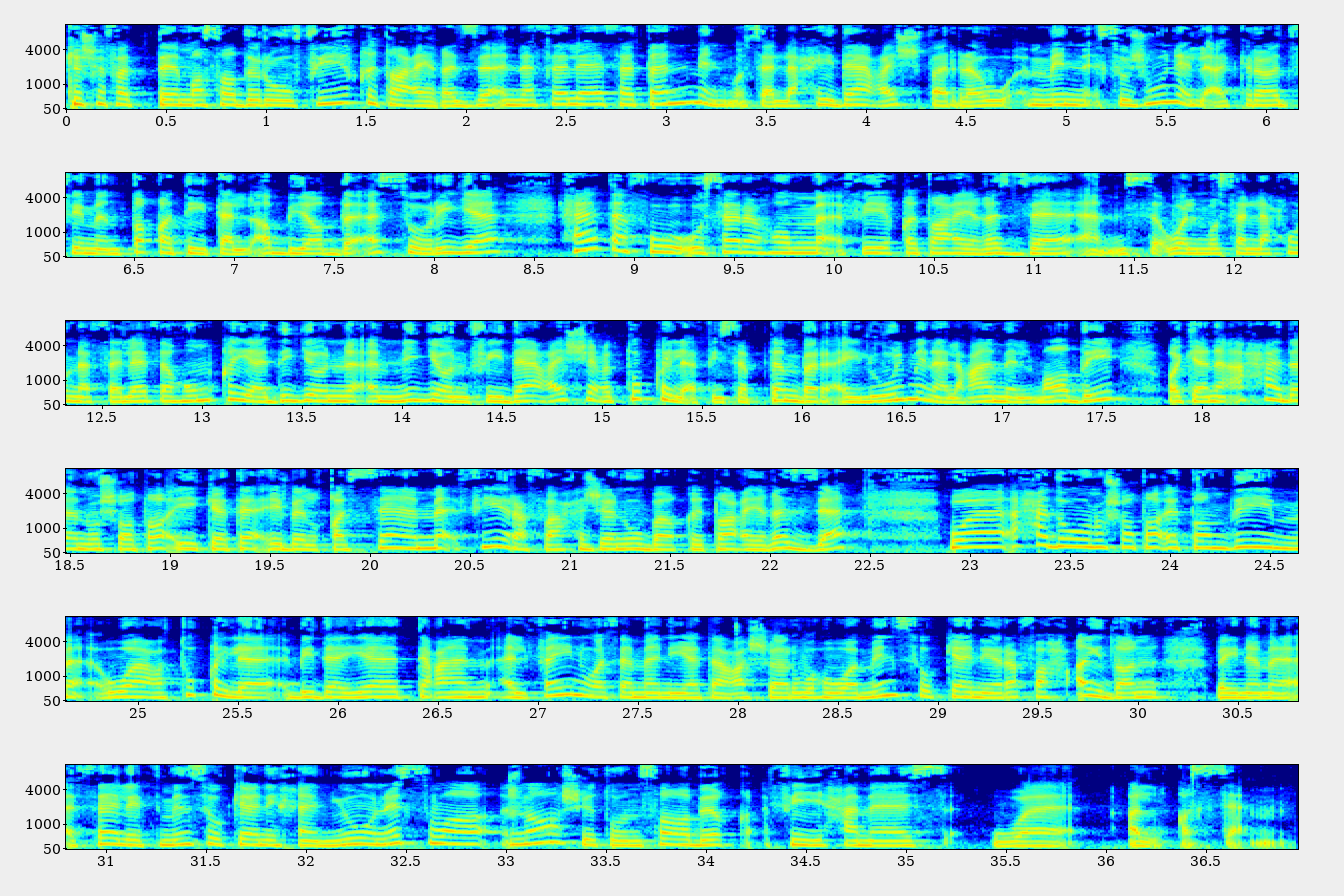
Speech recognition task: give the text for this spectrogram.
كشفت مصادر في قطاع غزة أن ثلاثة من مسلحي داعش فروا من سجون الأكراد في منطقة تل أبيض السورية هاتفوا أسرهم في قطاع غزة أمس والمسلحون الثلاثة هم قيادي أمني في داعش اعتقل في سبتمبر أيلول من العام الماضي وكان أحد نشطاء كتائب القسام في رفح جنوب قطاع غزة وأحد نشطاء التنظيم واعتقل بدايات عام 2018 وهو من سكان رفح أيضا. أيضا بينما الثالث من سكان خان يونس وناشط سابق في حماس والقسام.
